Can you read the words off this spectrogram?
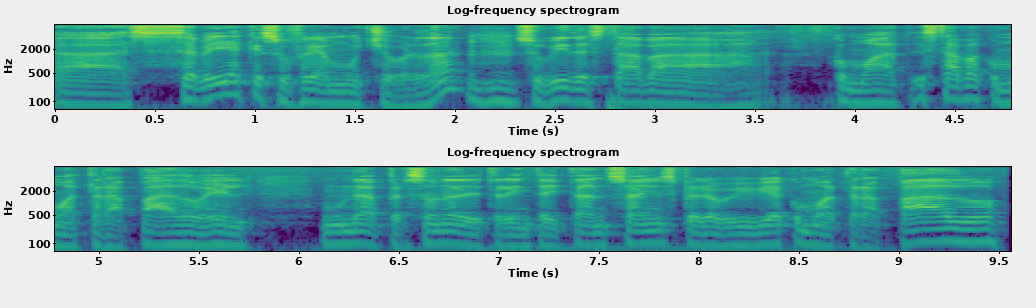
Ah, se veía que sufría mucho, ¿verdad? Su vida estaba como, estaba como atrapado él una persona de treinta y tantos años, pero vivía como atrapado,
